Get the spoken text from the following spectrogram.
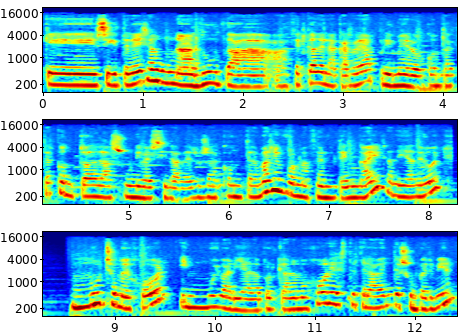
que si tenéis alguna duda acerca de la carrera, primero contactar con todas las universidades, o sea, contra más información tengáis a día de hoy, mucho mejor y muy variada, porque a lo mejor este te la vende súper bien,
